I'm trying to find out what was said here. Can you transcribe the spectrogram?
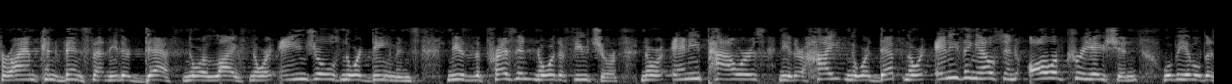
For I am convinced that neither death, nor life, nor angels, nor demons, neither the present nor the future, nor any powers, neither height nor depth, nor anything else in all of creation will be able to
